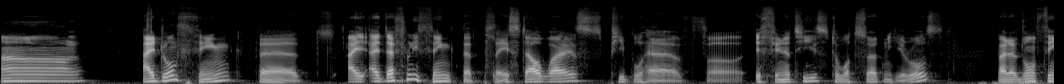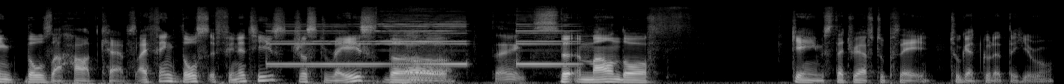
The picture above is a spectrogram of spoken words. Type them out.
Uh, I don't think that. I, I definitely think that playstyle wise, people have uh, affinities towards certain heroes, but I don't think those are hard caps. I think those affinities just raise the Thanks. the amount of games that you have to play to get good at the hero.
